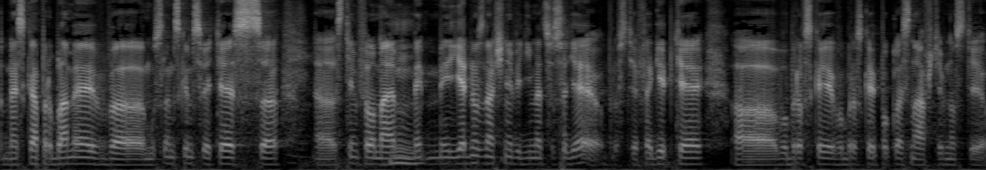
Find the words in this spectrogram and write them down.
dneska problémy v muslimském světě s, s tím filmem, hmm. my, my jednoznačně vidíme, co se děje. Jo? Prostě v Egyptě v obrovský, obrovský pokles návštěvnosti. Jo.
